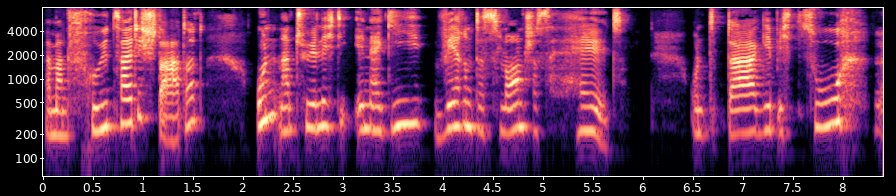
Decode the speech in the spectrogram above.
wenn man frühzeitig startet und natürlich die Energie während des Launches hält. Und da gebe ich zu,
